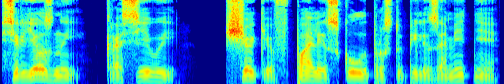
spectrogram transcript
Серьезный, красивый, щеки впали, скулы проступили заметнее,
